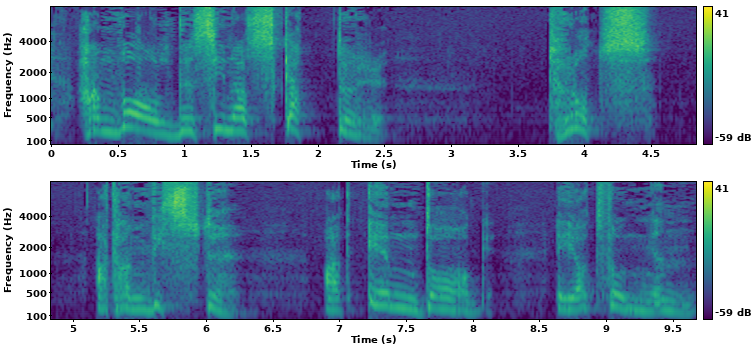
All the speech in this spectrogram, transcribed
Han valde sina skatter trots att han visste att en dag är jag tvungen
